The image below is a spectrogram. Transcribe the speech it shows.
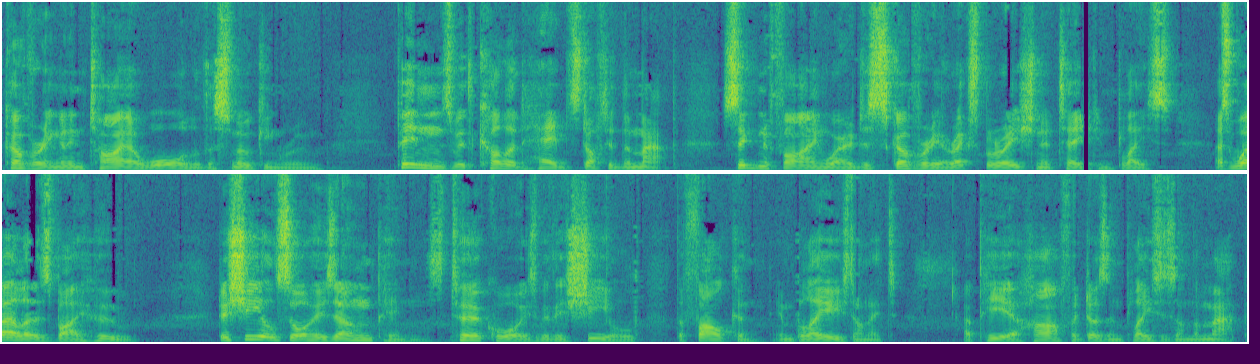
covering an entire wall of the smoking room. Pins with coloured heads dotted the map, signifying where a discovery or exploration had taken place, as well as by who. Dashiell saw his own pins, turquoise with his shield, the falcon, emblazed on it, appear half a dozen places on the map.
